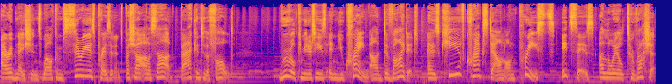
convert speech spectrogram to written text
Arab nations welcome Syria's president Bashar al Assad back into the fold. Rural communities in Ukraine are divided as Kiev cracks down on priests it says are loyal to Russia.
